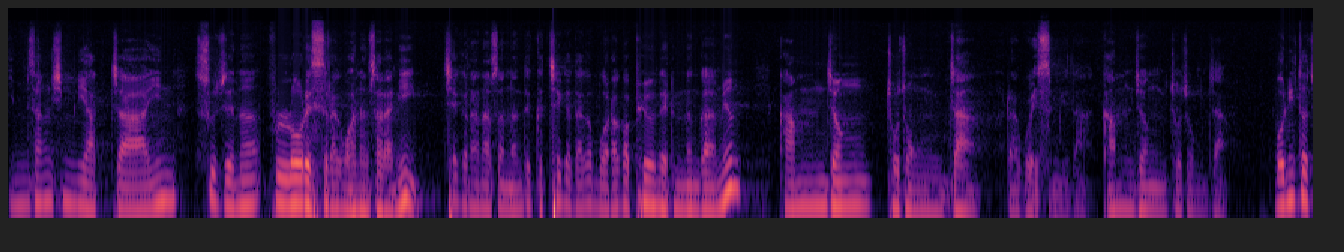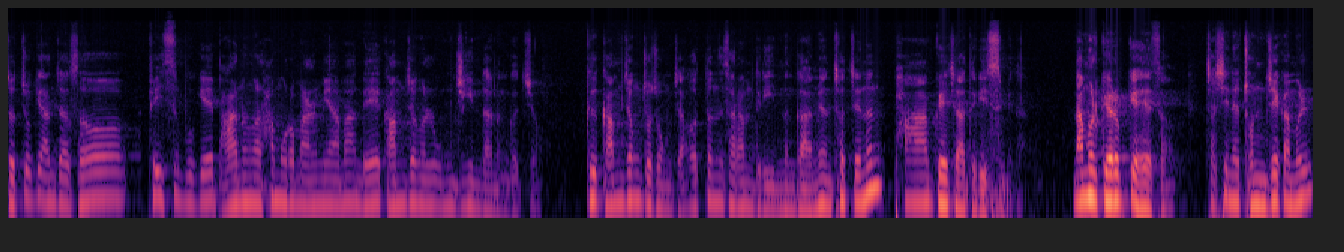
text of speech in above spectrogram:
임상심리학자인 수제너 플로레스라고 하는 사람이 책을 하나 썼는데 그 책에다가 뭐라고 표현했는가 하면 감정 조종자라고 했습니다. 감정 조종자. 모니터 저쪽에 앉아서 페이스북에 반응을 함으로 말미암아 내 감정을 움직인다는 거죠. 그 감정 조종자 어떤 사람들이 있는가 하면 첫째는 파괴자들이 있습니다. 남을 괴롭게 해서 자신의 존재감을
